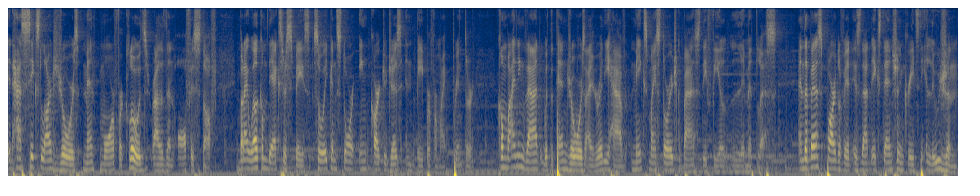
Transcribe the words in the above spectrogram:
It has six large drawers meant more for clothes rather than office stuff but I welcome the extra space so it can store ink cartridges and paper for my printer. Combining that with the 10 drawers I already have makes my storage capacity feel limitless. And the best part of it is that the extension creates the illusion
